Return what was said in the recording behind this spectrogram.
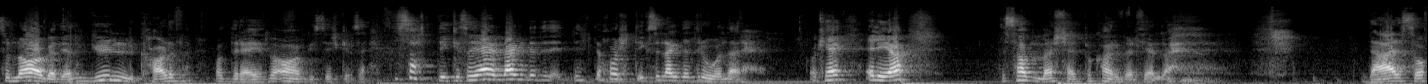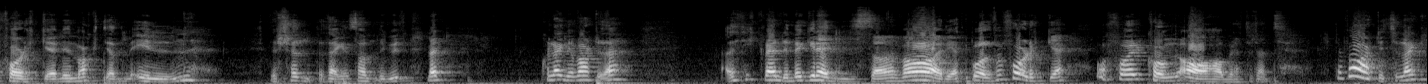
så laga de en gullkalv og drev med avgudsdyrkelse. Det satt ikke så lenge, det, det, holdt ikke så lenge, den troen der. Ok, Elia, det samme skjedde på Karmelfjellet. Der så folket min makt gjennom ilden. Det skjønte er en sanne Gud. Men hvor lenge varte det? Det fikk veldig begrensa varighet både for folket og for kong Ahab, rett og slett. Det varte ikke så lenge.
